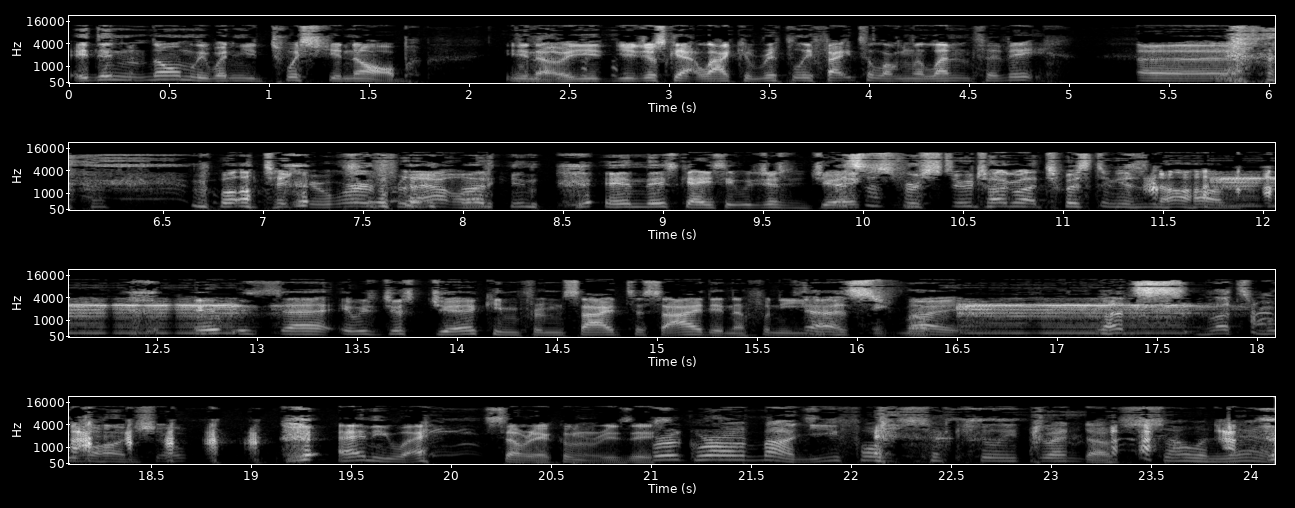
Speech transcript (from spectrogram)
It didn't normally when you twist your knob, you know, you, you just get like a ripple effect along the length of it. Uh, But, take your word for that one. In, in this case, it was just jerking. This is for Stu talking about twisting his knob. It was uh, it was just jerking from side to side in a funny. Yes, mode. Right. Let's let's move on. Shall Anyway, sorry, I couldn't resist. For a grown man, you find sexual innuendo so hilarious.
